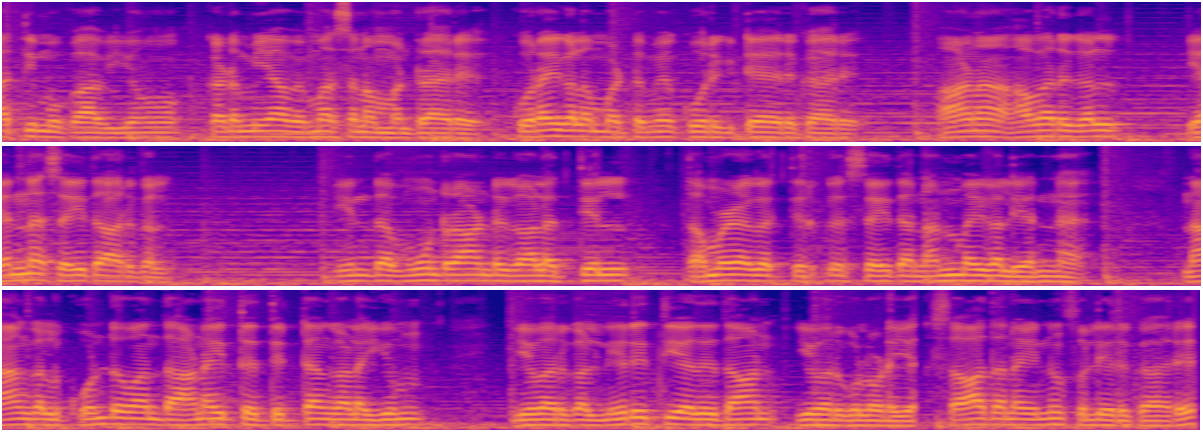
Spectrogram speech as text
அதிமுகவையும் கடுமையாக விமர்சனம் பண்ணுறாரு குறைகளை மட்டுமே கூறிக்கிட்டே இருக்காரு. ஆனால் அவர்கள் என்ன செய்தார்கள்? இந்த மூன்றாண்டு காலத்தில் தமிழகத்திற்கு செய்த நன்மைகள் என்ன? நாங்கள் கொண்டு வந்த அனைத்து திட்டங்களையும் இவர்கள் நிறுத்தியது தான் இவர்களுடைய சாதனைன்னு சொல்லியிருக்காரு.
